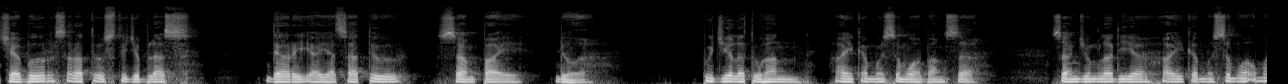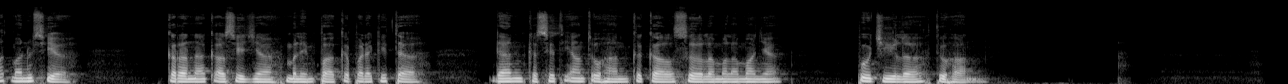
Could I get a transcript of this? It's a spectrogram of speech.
Jabur 117 dari ayat 1 sampai 2. Pujilah Tuhan, hai kamu semua bangsa. Sanjunglah dia, hai kamu semua umat manusia. Karena kasihnya melimpah kepada kita dan kesetiaan Tuhan kekal selama-lamanya. Pujilah Tuhan.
